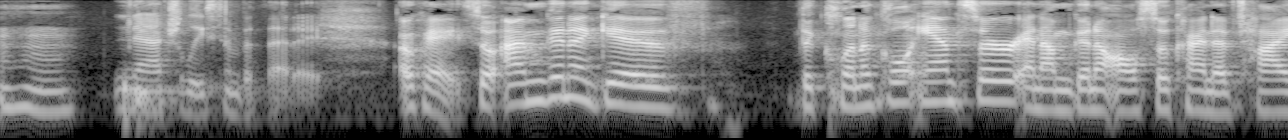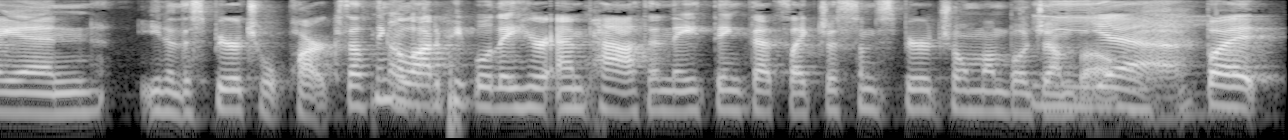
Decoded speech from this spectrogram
mm-hmm. naturally sympathetic? Okay, so I'm gonna give the clinical answer and I'm going to also kind of tie in, you know, the spiritual part. Cause I think a lot of people, they hear empath and they think that's like just some spiritual mumbo jumbo. Yeah. But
